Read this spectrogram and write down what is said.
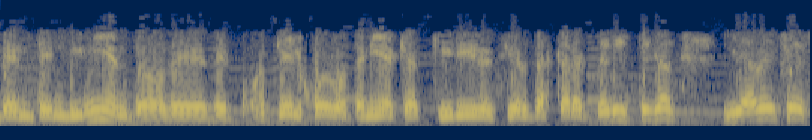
entendimiento de, de, por qué el juego tenía que adquirir ciertas características y a veces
